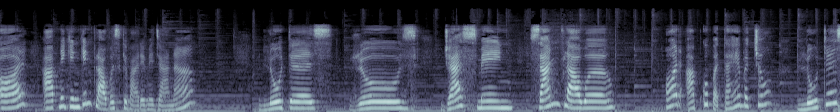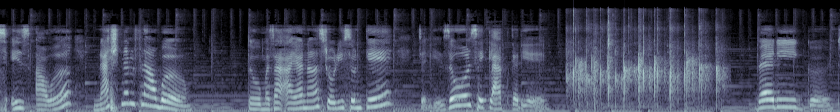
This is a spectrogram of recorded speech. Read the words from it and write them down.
और आपने किन किन फ्लावर्स के बारे में जाना? लोटस रोज जैस्मिन सनफ्लावर और आपको पता है बच्चों lotus is our national flower तो मज़ा आया ना स्टोरी सुन के? चलिए ज़ोर से क्लैप करिए। वेरी गुड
